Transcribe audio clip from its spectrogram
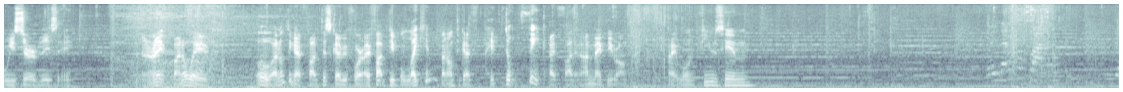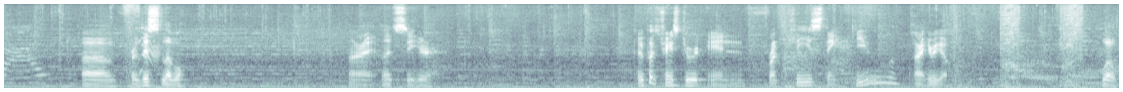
We serve, they say. Alright, final wave. Oh, I don't think I fought this guy before. I fought people like him, but I don't think I... I don't think I fought him. I might be wrong. Alright, we'll infuse him. Uh, for this level. Alright, let's see here. Can we put Train Steward in front, please? Thank you. Alright, here we go. Whoa.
